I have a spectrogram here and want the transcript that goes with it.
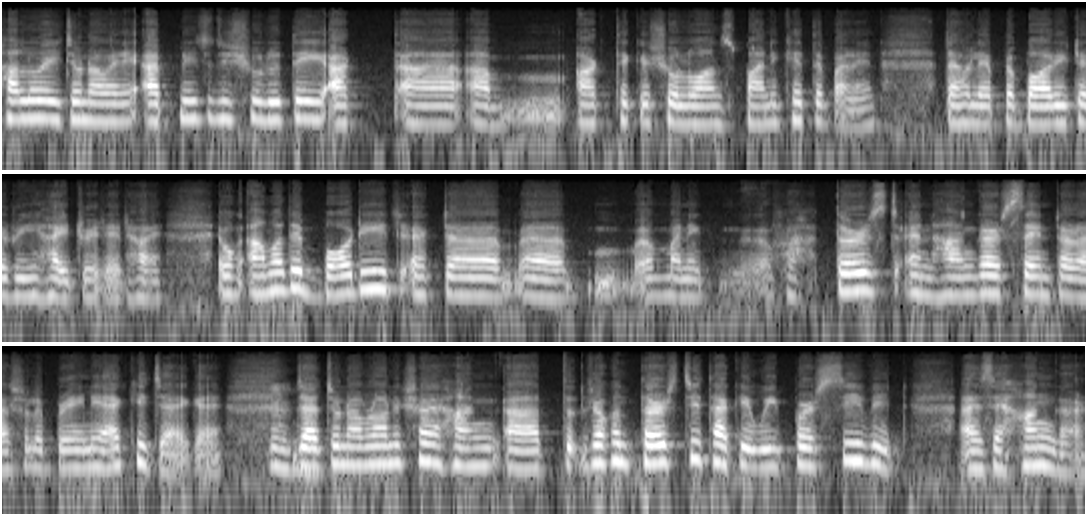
ভালো এই জন্য মানে আপনি যদি শুরুতেই আট আট থেকে ষোলো আউন্স পানি খেতে পারেন তাহলে আপনার বডিটা রিহাইড্রেটেড হয়। এবং আমাদের বডির একটা মানে থার্স্ট অ্যান্ড হাঙ্গার সেন্টার আসলে ব্রেনে একই জায়গায়। যার জন্য আমরা অনেক সময় হাং- যখন থার্স্টি থাকি we perceive it as a hunger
